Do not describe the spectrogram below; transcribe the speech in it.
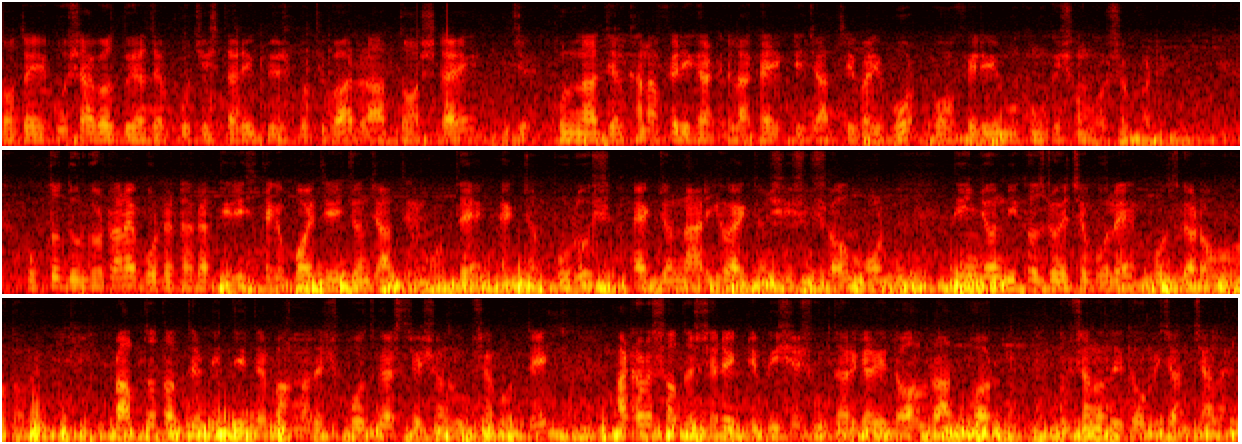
গত একুশ আগস্ট দুই পঁচিশ তারিখ বৃহস্পতিবার রাত দশটায় খুলনা জেলখানা ফেরিঘাট এলাকায় একটি যাত্রীবাহী বোট ও ফেরির মুখোমুখি সংঘর্ষ ঘটে। উক্ত দুর্ঘটনায় বোটে থাকা তিরিশ থেকে পঁয়ত্রিশ জন যাত্রীর মধ্যে একজন পুরুষ, একজন নারী ও একজন শিশু সহ মোট তিনজন নিখোঁজ রয়েছে বলে কোস্টগার্ড অবগত হয়। প্রাপ্ত তথ্যের ভিত্তিতে বাংলাদেশ কোস্টগার্ড স্টেশন রূপসা কর্তৃক আঠারো সদস্যের একটি বিশেষ উদ্ধারকারী দল রাতভর রূপসা নদীতে অভিযান চালায়।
